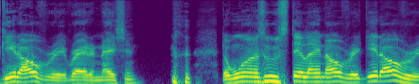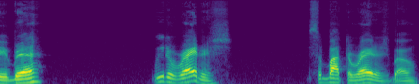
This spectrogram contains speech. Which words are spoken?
get over it, Raider Nation. the ones who still ain't over it, get over it, bruh. We the Raiders. It's about the Raiders, bro.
